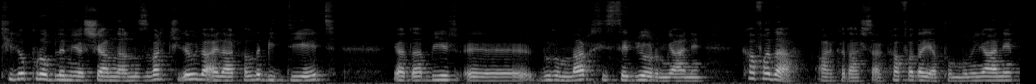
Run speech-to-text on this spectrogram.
kilo problemi yaşayanlarınız var. Kilo ile alakalı da bir diyet ya da bir e, durumlar hissediyorum yani kafada arkadaşlar kafada yapın bunu yani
